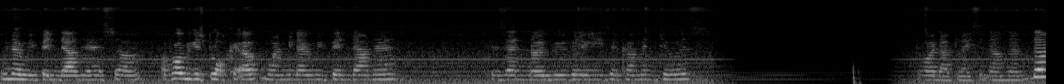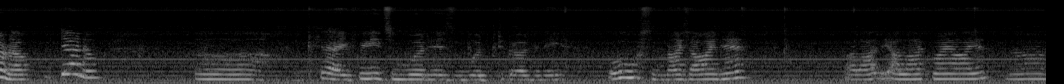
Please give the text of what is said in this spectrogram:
We know we've been down here, so I'll probably just block it up when we know we've been down here. Because then no googlies are coming to us. Why did I place it down there? Don't know. Don't know. Uh, okay, if we need some wood, here's the wood to go underneath. Oh, some nice iron here. I like the, I like my iron. No,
